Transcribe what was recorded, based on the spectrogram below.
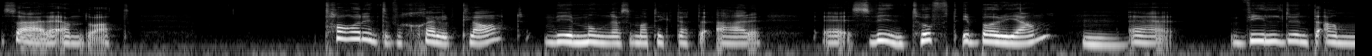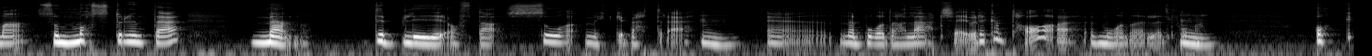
så är det ändå att ta det inte för självklart. Vi är många som har tyckt att det är eh, svintufft i början. Mm. Eh, vill du inte amma så måste du inte. Men det blir ofta så mycket bättre Mm. eh, när båda har lärt sig. Och det kan ta en månad eller två. Mm. Och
